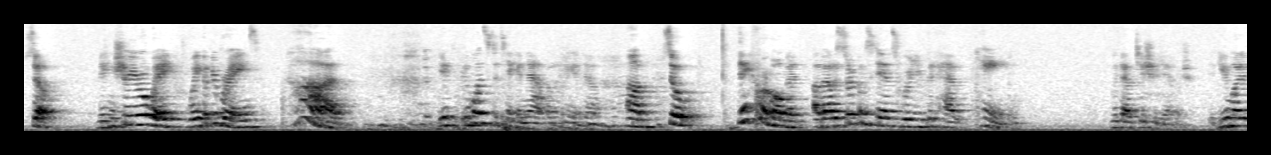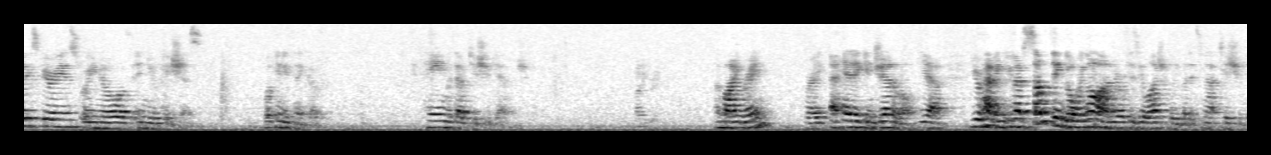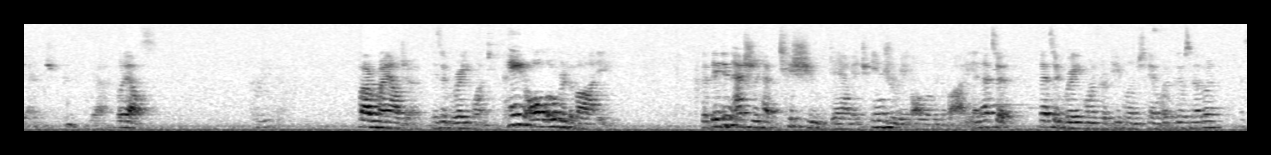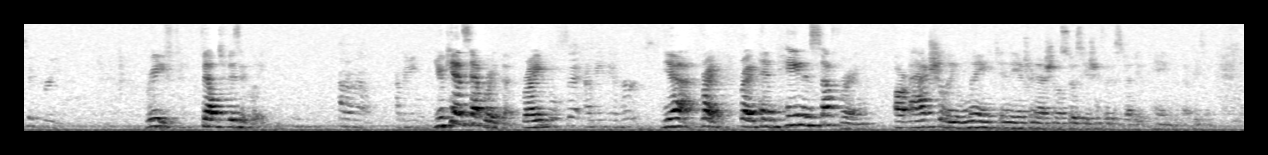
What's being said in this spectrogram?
So, making sure you're awake, wake up your brains. God, it, it wants to take a nap, I'm putting it down. Um, so think for a moment about a circumstance where you could have pain without tissue damage that you might have experienced or you know of in your patients. What can you think of? Pain without tissue damage. Migraine. A migraine, right? A headache in general, yeah. you're having, you have something going on neurophysiologically, but it's not tissue damage. Yeah, what else? Fibromyalgia is a great one. Pain all over the body. But they didn't actually have tissue damage, injury all over the body. And that's a, that's a great one for people to understand. What, there was another one? I said grief. Grief, felt physically. I don't know. I mean, You can't separate them, right? people say, I mean, it hurts. Yeah, right, right. And pain and suffering are actually linked in the International Association for the Study of Pain for that reason.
